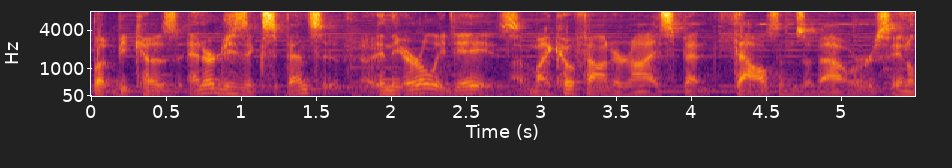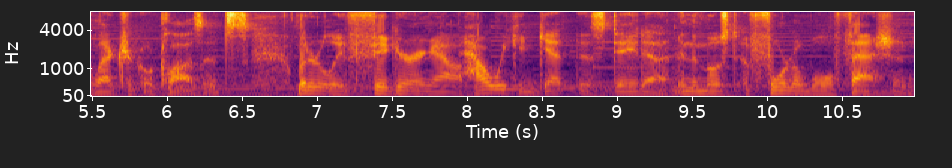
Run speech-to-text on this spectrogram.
but because energy is expensive. In the early days, my co-founder and I spent thousands of hours in electrical closets, literally figuring out how we could get this data in the most affordable fashion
